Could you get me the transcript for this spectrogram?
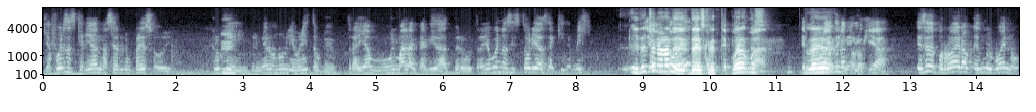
que a fuerzas querían hacerlo impreso y creo que Mm. imprimieron un librito que traía muy mala calidad, pero traía buenas historias de aquí de México. Y de hecho no eran de, ¿eh? de de de- De Porrúa es de- una antología. Ese de Porroa era, es muy bueno,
